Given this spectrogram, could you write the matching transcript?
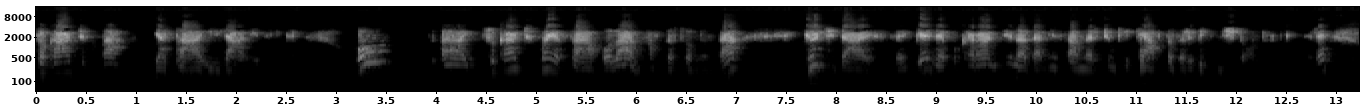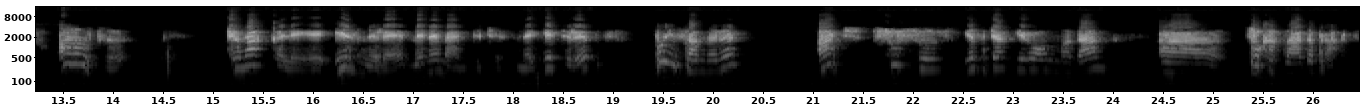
sokağa çıkma yasağı ilan edildi. O e, sokağa çıkma yasağı olan hafta sonunda göç idaresi gene bu karantinadan insanları çünkü iki haftaları bitmişti 14 günleri aldı Çanakkale'ye, İzmir'e, Menemen ilçesine getirip bu insanları aç, susuz, yatacak yeri olmadan a, sokaklarda bıraktı.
